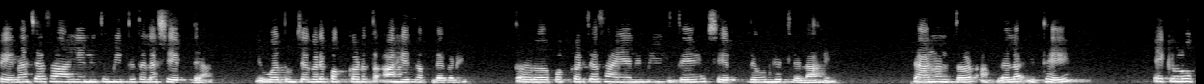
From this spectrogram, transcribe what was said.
पेनाच्या सहाय्याने तुम्ही इथे त्याला शेप द्या. किंवा तुमच्याकडे पक्कड तर आहेच आपल्याकडे. तर पक्कडच्या सहाय्याने मी इथे शेप देऊन घेतलेला आहे. त्यानंतर आपल्याला इथे एक लूप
